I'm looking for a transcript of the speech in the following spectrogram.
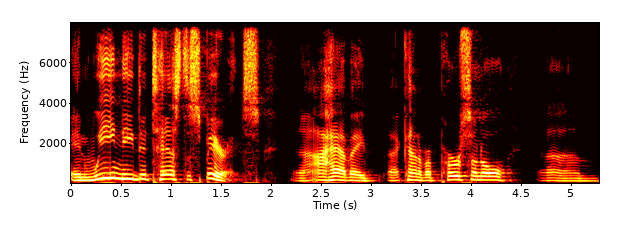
And we need to test the spirits. Uh, I have a, a, kind of a personal um,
